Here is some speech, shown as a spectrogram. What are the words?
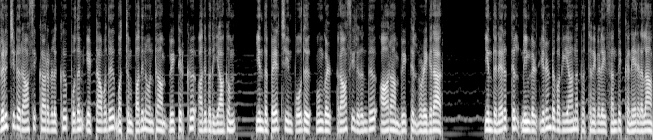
விருச்சிக ராசிக்காரர்களுக்கு புதன் எட்டாவது மற்றும் பதினொன்றாம் வீட்டிற்கு அதிபதியாகும். இந்த பயிற்சியின் போது உங்கள் ராசியிலிருந்து ஆறாம் வீட்டில் நுழைகிறார். இந்த நேரத்தில் நீங்கள் இரண்டு வகையான பிரச்சனைகளை சந்திக்க நேரிடலாம்.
